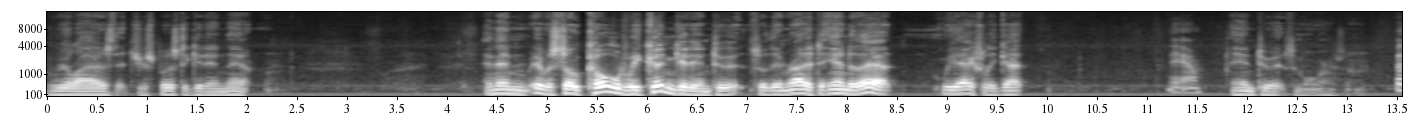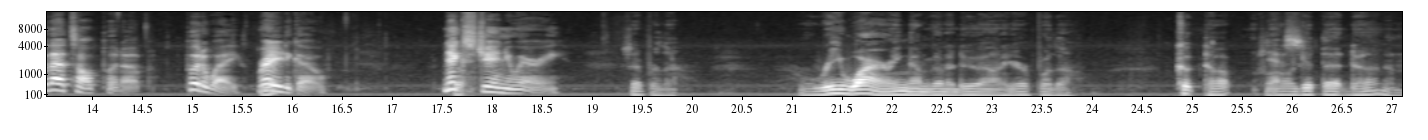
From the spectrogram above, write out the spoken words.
realized that you're supposed to get in that. And then it was so cold we couldn't get into it. So then, right at the end of that, we actually got Yeah. into it some more. So. But that's all put up, put away, ready to go. Next January. except for the rewiring I'm going to do out here for the cooktop. So Yes. I'll get that done, and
